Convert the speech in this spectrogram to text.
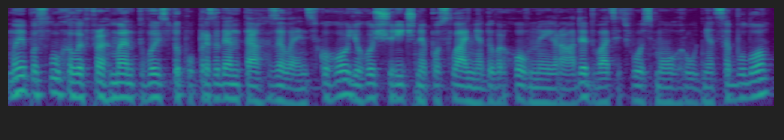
Ми послухали фрагмент виступу президента Зеленського, його щорічне послання до Верховної Ради 28 грудня. Це було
